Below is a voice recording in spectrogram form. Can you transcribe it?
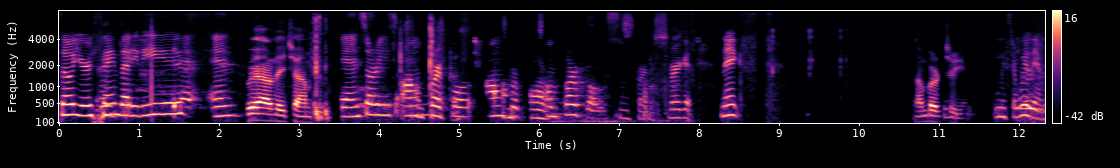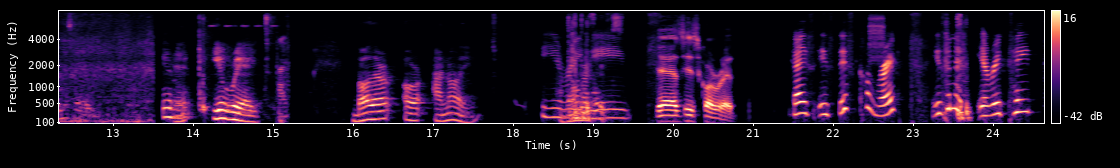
so you're saying that it is And We are the champion. the answer is on, On purpose. pur- On, pur- on on purpose. purpose. Very good. Next, Number three. Mr. Williams. Uh, irritate. Bother or annoy. Irritate. Yes, it's correct. Guys, is this correct? Isn't it irritate?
